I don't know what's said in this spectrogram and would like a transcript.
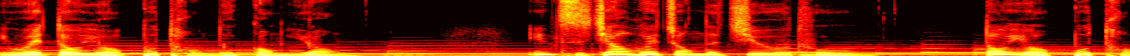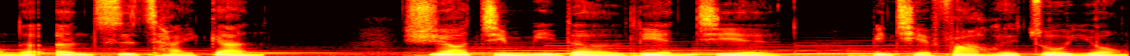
因为都有不同的功用。因此，教会中的基督徒都有不同的恩赐才干，需要紧密的连结，并且发挥作用。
